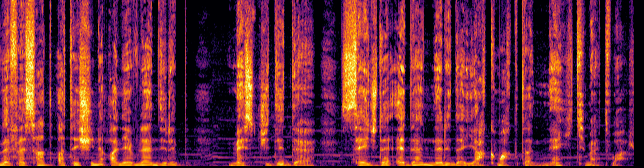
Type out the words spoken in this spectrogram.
ve fesat ateşini alevlendirip mescidi de secde edenleri de yakmakta ne hikmet var?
